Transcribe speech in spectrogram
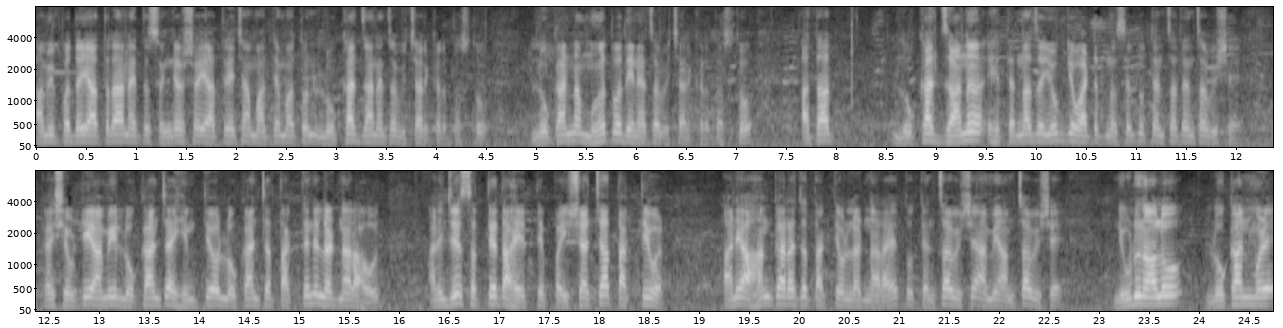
आम्ही पदयात्रा नाही तर संघर्ष यात्रेच्या माध्यमातून लोकात जाण्याचा विचार करत असतो. लोकांना महत्त्व देण्याचा विचार करत असतो. आता लोकात जाणं हे त्यांना जर योग्य वाटत नसेल तो त्यांचा त्यांचा विषय काय शेवटी आम्ही लोकांच्या हिमतीवर लोकांच्या ताकदीने लढणार आहोत. आणि जे सत्तेत आहेत ते पैशाच्या ताकदीवर आणि अहंकाराच्या ताकदीवर लढणार आहे तो त्यांचा विषय आम्ही आमचा विषय. निवडून आलो लोकांमुळे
